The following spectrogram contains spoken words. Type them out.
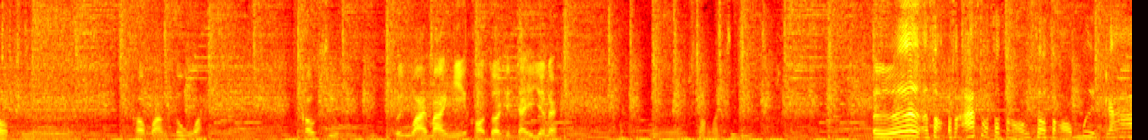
โอเค เข้ากวางตุ้งว่ะ เข้าคิวเฮ้ยวายมาอย่างงี้ ขอตัวใจเยอะหน่อยโอ้โหสองวันสี่เออสองอะสองสองสองสองสองหมื่นเก้า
